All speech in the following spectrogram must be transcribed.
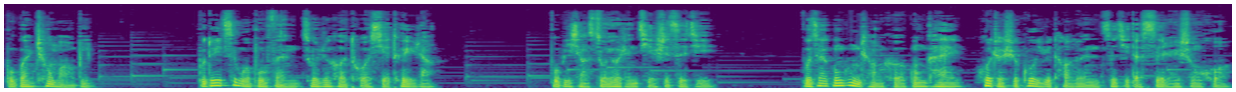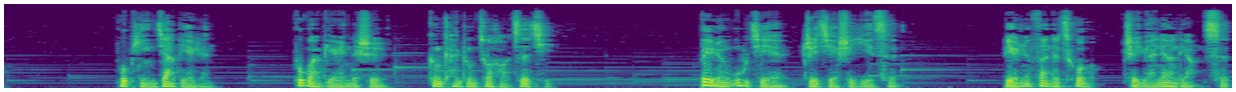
不惯臭毛病。不对自我部分做任何妥协退让，不必向所有人解释自己，不在公共场合公开或者是过于讨论自己的私人生活，不评价别人，不管别人的事，更看重做好自己。被人误解只解释一次，别人犯的错只原谅两次。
